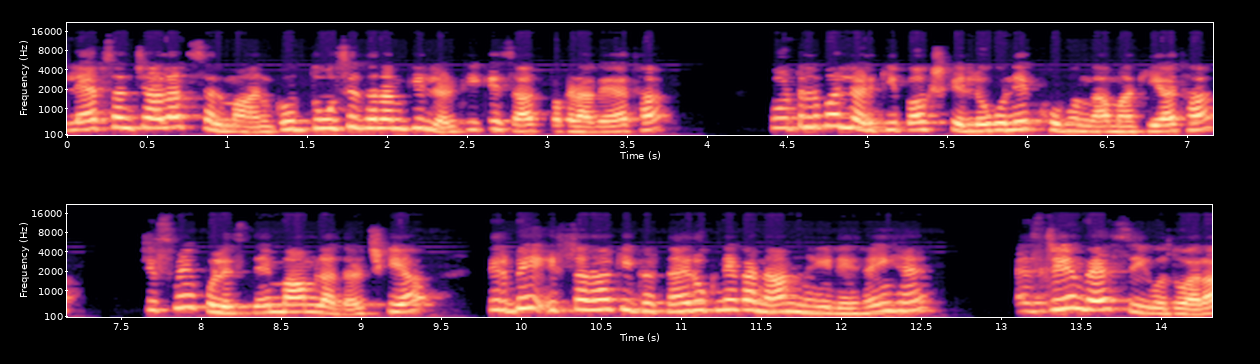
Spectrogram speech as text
लैब संचालक सलमान को दूसरे धर्म की लड़की के साथ पकड़ा गया था। होटल पर लड़की पक्ष के लोगों ने खूब हंगामा किया था, जिसमें पुलिस ने मामला दर्ज किया। फिर भी इस तरह की घटनाएँ रुकने का नाम नहीं ले रही हैं। एसडीएम व सीओ द्वारा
